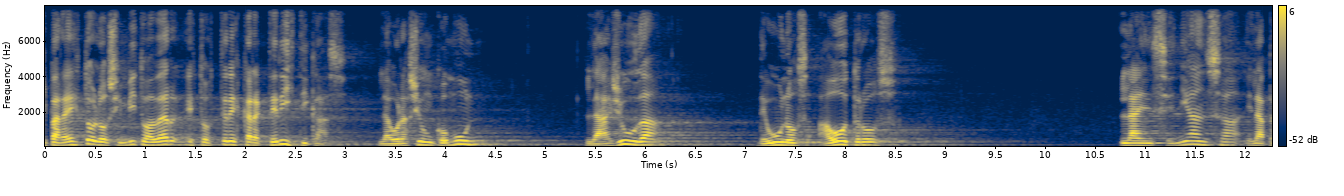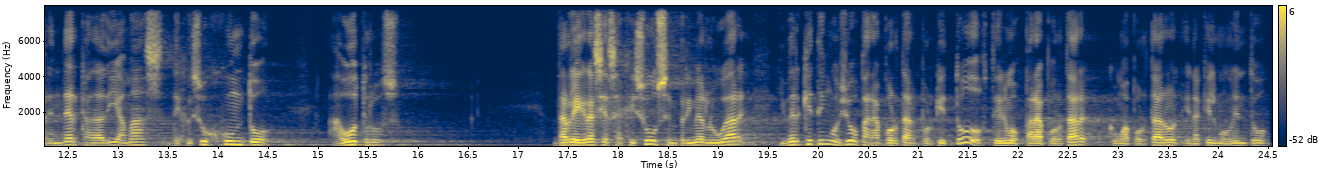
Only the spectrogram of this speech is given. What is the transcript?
Y para esto los invito a ver estas tres características, la oración común, la ayuda de unos a otros, la enseñanza, el aprender cada día más de Jesús junto a otros, darle gracias a Jesús en primer lugar y ver qué tengo yo para aportar, porque todos tenemos para aportar como aportaron en aquel momento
